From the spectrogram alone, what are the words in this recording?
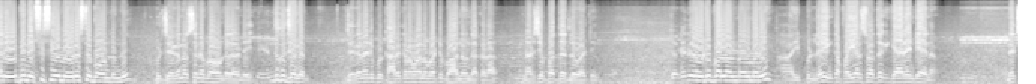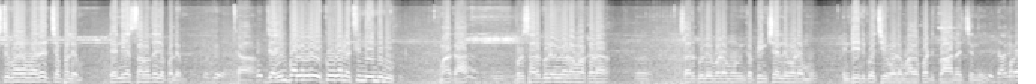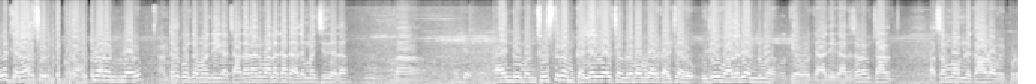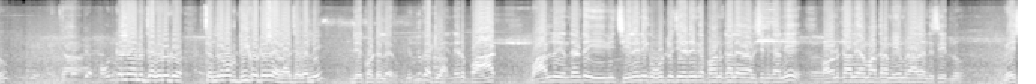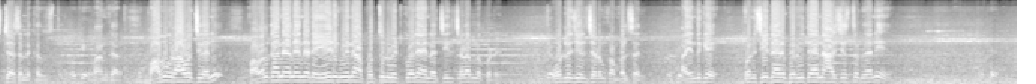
Sir AP next CM ఎవరేస్తే బాగుంటుంది? ఇప్పుడు జగన్ వస్తేనే బాగుంటుందండి. ఎందుకు జగన్? జగన్ అంటే ఇప్పుడు కార్యక్రమాలను బట్టి బాగానే ఉంది అక్కడ నడిచే పద్ధతులు బట్టి. జగన్ రౌడీ పనులు అంటారు మరి? ఆ, ఇప్పుడు లే ఇంకా ఫైవ్ ఇయర్స్ వద్దకి గ్యారంటీ అయినా నెక్స్ట్ మనం అదే చెప్పలేము టెన్ ఇయర్స్ తర్వాత చెప్పలేము ఆ, జగన్ పాలనలో ఎక్కువగా నచ్చింది ఏంటి మీకు? మాకా? ఇప్పుడు సరుకులు ఇవ్వడం అక్కడ. సరుకులు ఇవ్వడము ఇంకా పింఛన్లు ఇవ్వడము ఇంటింటికి వచ్చి ఇవ్వడం అదొకటి బాగా నచ్చింది. దానివల్ల జనాలు చూస్తున్నారు అంటున్నారు. అంటారు కొంతమంది ఇక చేతగాని వాళ్ళకి అది అదే మంచిది కదా. ఆ, అండ్ మనం చూస్తున్నాం కళ్యాణ్ గారు చంద్రబాబు గారు కలిశారు. విజయం వాళ్ళదే అంటున్నారు. Okay okay. అది కలసడం చాలా అసంభవం కావడం ఇప్పుడు. ఆ, పవన్ కళ్యాణ్ జగన్ చంద్రబాబు ఢీ కొట్టలేరా జగన్ని? డే కొట్టలేరు. ఎందుకు అట్లా ఏంటంటే బా వాళ్ళు ఏంటంటే ఇవి చేయడానికి ఓట్లు చేయడానికి పవన్ కళ్యాణ్ కలిసింది కానీ పవన్ కళ్యాణ్ మాత్రం ఏం రాదండి సీట్లు. వేస్ట్ అసలు లెక్క చూస్తే. ఓకే. పవన్ కళ్యాణ్ బాబుకు రావచ్చు కానీ పవన్ కళ్యాణ్ ఏంటంటే ఏడికి పోయినా ఆ పొత్తులు పెట్టుకొని ఆయన చీల్చడం ఒక్కటే ఓట్లు చీల్చడం కంపల్సరీ. అందుకే కొన్ని సీట్లు ఆయన పెరుగుతాయని ఆశిస్తుంది కానీ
